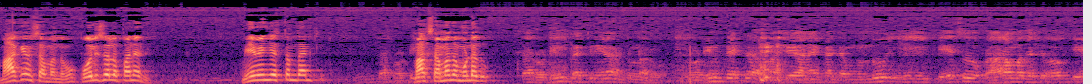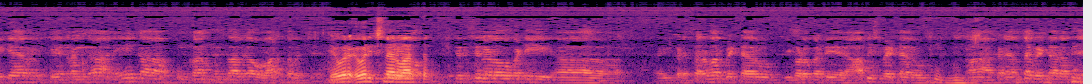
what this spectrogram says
మాకేం సంబంధము? పోలీసుల పని అది. మేమేం చేస్తాం దానికి? మాకు సంబంధం ఉండదు. ప్రక్రియ అంటున్నారు. రొటీన్ ప్రక్రియ అనే కంటే ముందు ఈ కేసు ప్రారంభ దశలో కేటీఆర్ కేంద్రంగా అనేక పుంకాన్ పుంకాలుగా వార్తలు వచ్చాయి. ఎవరు ఎవరు ఇచ్చినారు వార్తలు? సిరిసిల్లలో ఒకటి ఆ, ఇక్కడ సర్వర్ పెట్టారు ఇక్కడ ఒకటి ఆఫీస్ పెట్టారు ఆ, అక్కడ అంతా పెట్టారు అంతా.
